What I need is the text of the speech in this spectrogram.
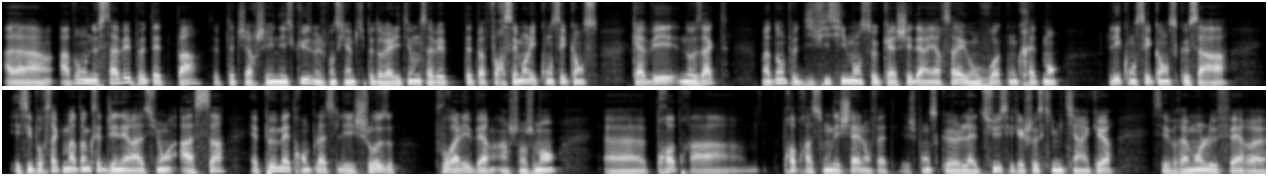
avant, on ne savait peut-être pas, c'est peut-être chercher une excuse, mais je pense qu'il y a un petit peu de réalité, on ne savait peut-être pas forcément les conséquences qu'avaient nos actes. Maintenant, on peut difficilement se cacher derrière ça et on voit concrètement les conséquences que ça a. Et c'est pour ça que maintenant que cette génération a ça, elle peut mettre en place les choses pour aller vers un changement euh, propre, à, propre à son échelle, en fait. Et je pense que là-dessus, c'est quelque chose qui me tient à cœur. C'est vraiment le faire. Euh,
